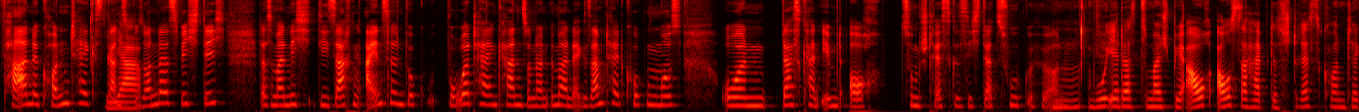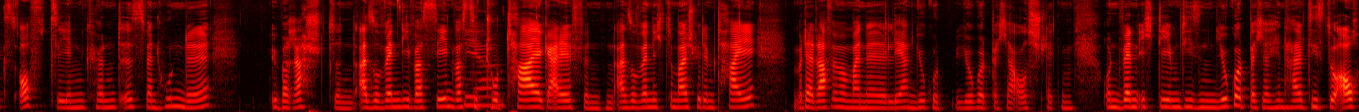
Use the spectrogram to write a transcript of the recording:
Fahne Kontext ganz Ja. besonders wichtig, dass man nicht die Sachen einzeln be beurteilen kann, sondern immer in der Gesamtheit gucken muss. Und das kann eben auch zum Stressgesicht dazugehören. Mhm. Wo ihr das zum Beispiel auch außerhalb des Stresskontexts oft sehen könnt, ist, wenn Hunde überrascht sind. Also wenn die was sehen, was Ja. die total geil finden. Also wenn ich zum Beispiel dem Thai, der darf immer meine leeren Joghurt, Joghurtbecher ausschlecken. Und wenn ich dem diesen Joghurtbecher hinhalte, siehst du auch,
